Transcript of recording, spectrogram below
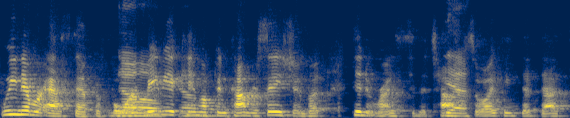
We never asked that before. No, Maybe it no. came up in conversation, but didn't rise to the top. Yeah. So I think that that's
